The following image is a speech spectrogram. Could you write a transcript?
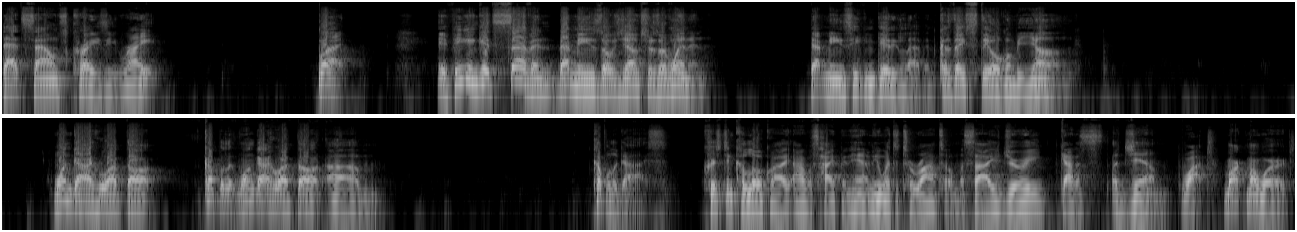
That sounds crazy, right? But if he can get seven, that means those youngsters are winning. That means he can get 11 because they still going to be young. One guy who I thought, couple of, one guy who I thought, um, couple of guys. Christian Koloko, I, I, was hyping him. He went to Toronto. Masai Ujiri got a, a gym. Watch. Mark my words.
